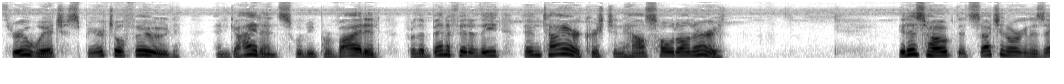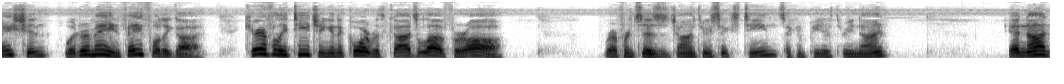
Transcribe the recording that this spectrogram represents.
through which spiritual food and guidance would be provided for the benefit of the entire Christian household on earth. It is hoped that such an organization would remain faithful to God, carefully teaching in accord with God's love for all. References John 3:16, 2 Peter 3:9, and not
